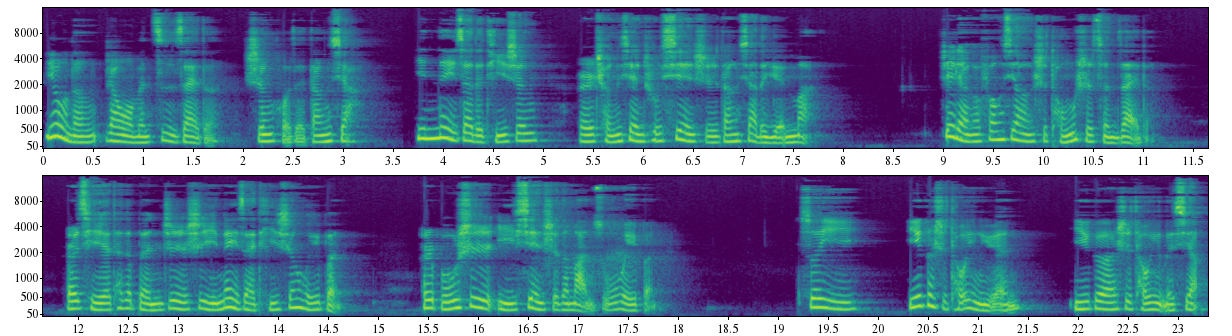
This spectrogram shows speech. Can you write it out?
又能让我们自在的生活在当下。因内在的提升而呈现出现实当下的圆满，这两个方向是同时存在的，而且它的本质是以内在提升为本，而不是以现实的满足为本。所以，一个是投影源，一个是投影的像。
